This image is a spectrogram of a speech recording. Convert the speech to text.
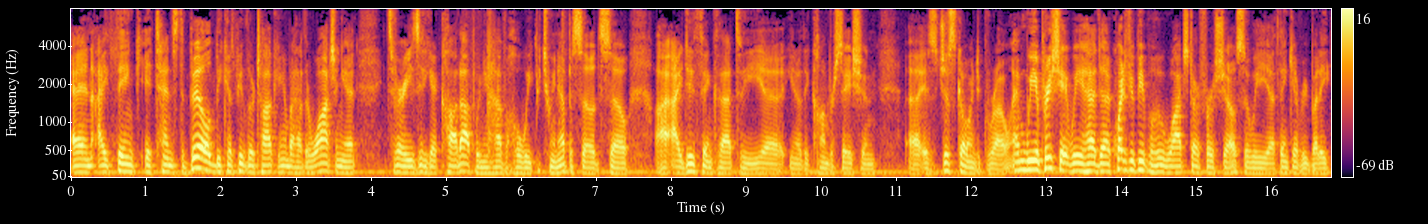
And I think it tends to build because people are talking about how they're watching it. It's very easy to get caught up when you have a whole week between episodes. So I, I do think that the, uh, you know, the conversation uh, is just going to grow. And we appreciate, we had uh, quite a few people who watched our first show, so we uh, thank everybody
